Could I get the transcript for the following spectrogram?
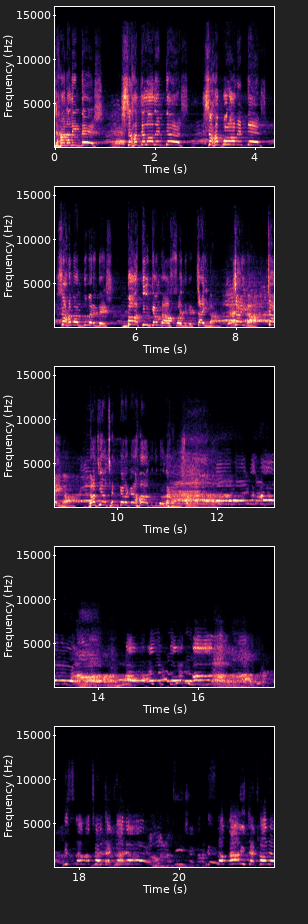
জাহান আলীর দেশ, শাহজালালের দেশ, শাহপরানের দেশ শাহ মাকদুমের দেশ বাতিলকে আমরা আশ্রয় দিতে চাই না চাই না চাই না। রাজি আছেন কারা কারা? হাত উঁচু করে দেখান মুসলমান। ইসলাম আছে যেখানে, ইসলাম নাই যেখানে।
